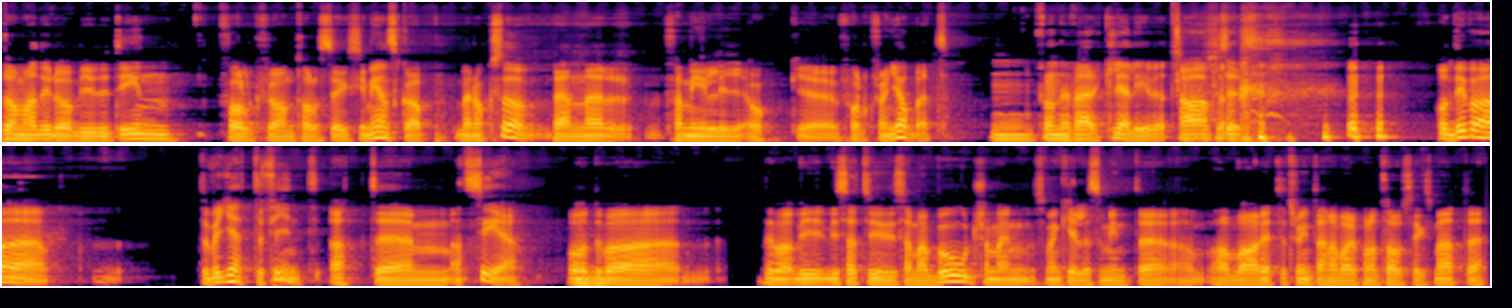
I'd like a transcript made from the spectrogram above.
de hade då bjudit in folk från tolvstegsgemenskap, men också vänner, familj och eh, folk från jobbet. Mm, från det verkliga livet. Ja, sa. precis. och det var, det var jättefint att, ehm, att se. Och Mm. det var, det var, vi, vi satt ju i samma bord som en, som en kille som inte har har varit, jag tror inte han har varit på något tolvstegsmöte.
